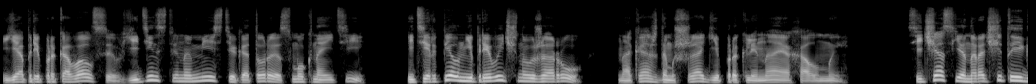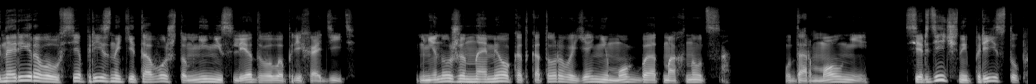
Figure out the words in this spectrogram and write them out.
Я припарковался в единственном месте, которое смог найти, и терпел непривычную жару, на каждом шаге проклиная холмы. Сейчас я нарочито игнорировал все признаки того, что мне не следовало приходить. Мне нужен намек, от которого я не мог бы отмахнуться. Удар молнии, сердечный приступ,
